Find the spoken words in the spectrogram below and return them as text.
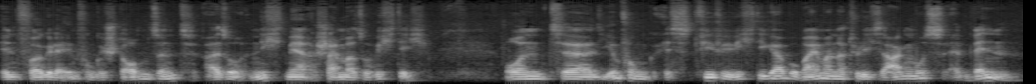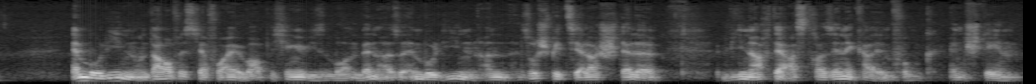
infolge der Impfung gestorben sind, also nicht mehr scheinbar so wichtig. Und äh, die Impfung ist viel, viel wichtiger, wobei man natürlich sagen muss, wenn Embolien, und darauf ist ja vorher überhaupt nicht hingewiesen worden, wenn also Embolien an so spezieller Stelle wie nach der AstraZeneca-Impfung entstehen.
